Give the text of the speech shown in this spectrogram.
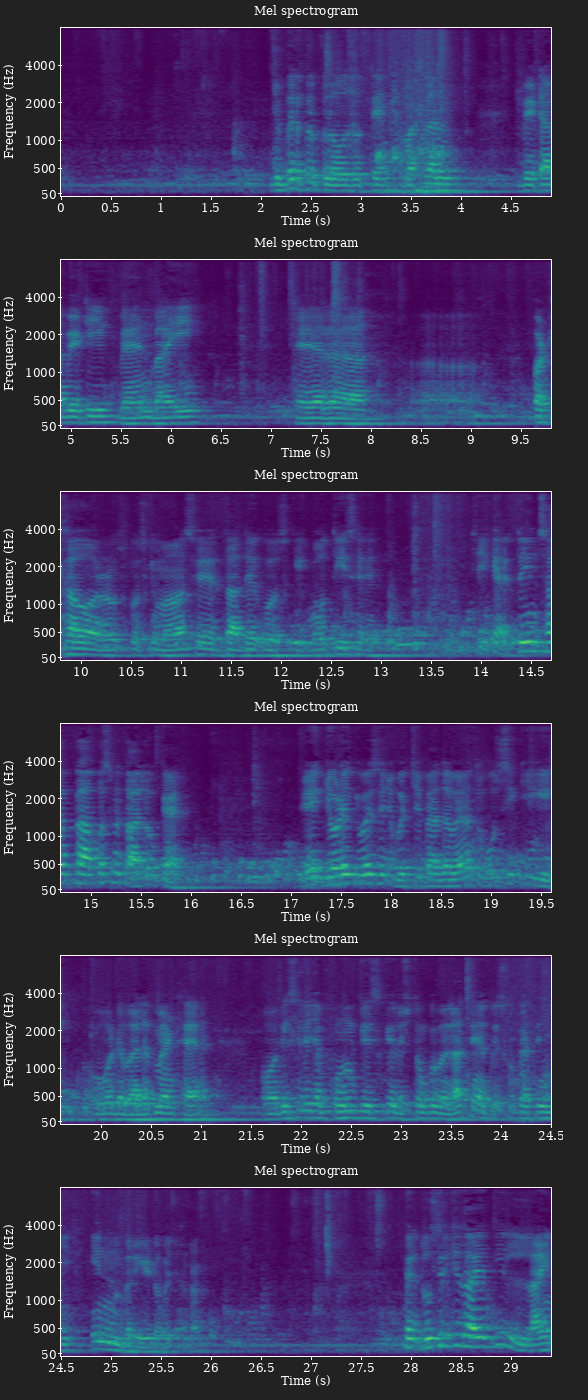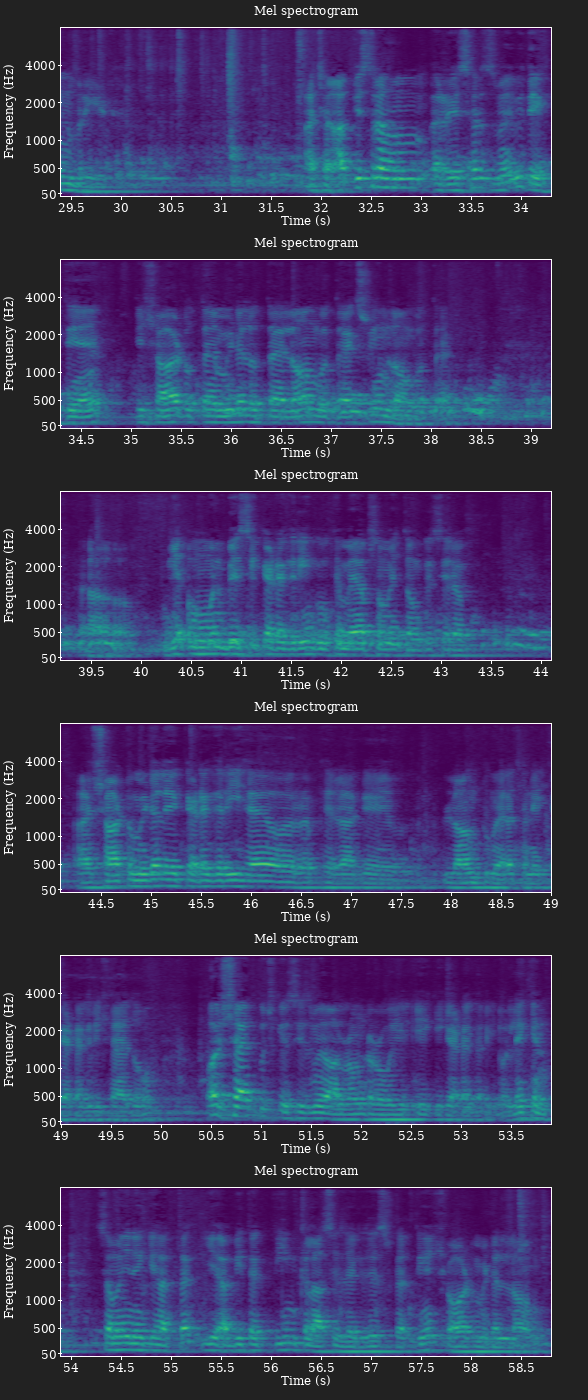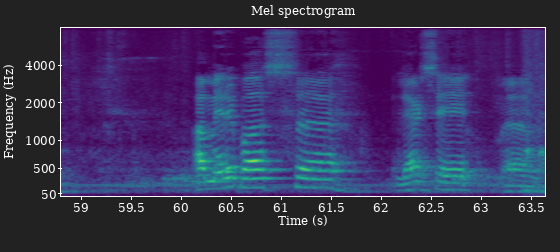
जो बिल्कुल क्लोज होते हैं। मसलन, बेटा, बेटी, बहन, भाई, फिर पट्ठा और उसको उसकी माँ से, दादे को उसकी पोती से, ठीक है? तो इन सब का आपस में ताल्लुक है। एक जोड़े की वजह से जो बच्चे पैदा हुए हैं तो उसी की वो डेवलपमेंट है। और इसीलिए जब खून के इसके रिश्तों को मिलाते हैं तो इसको कहते हैं इन ब्रीड हो जाना। फिर दूसरी चीज़ आ जाती है लाइन ब्रीड अच्छा अब जिस तरह हम रेसर्स में भी देखते हैं कि शॉर्ट होता है मिडल होता है लॉन्ग होता है एक्सट्रीम लॉन्ग होता है। ये अमूमन बेसिक कैटेगरी को कि मैं अब समझता हूँ कि सिर्फ़ शॉर्ट टू मिडल एक कैटेगरी है, और फिर आगे लॉन्ग टू मैराथन एक कैटेगरी शायद हो। और शायद कुछ केसेस में ऑलराउंडर हो एक ही कैटेगरी हो। लेकिन समझने की हद तक ये अभी तक तीन क्लासेस एग्जिस्ट करती हैं शॉर्ट मिडल लॉन्ग अब मेरे पास लेट से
